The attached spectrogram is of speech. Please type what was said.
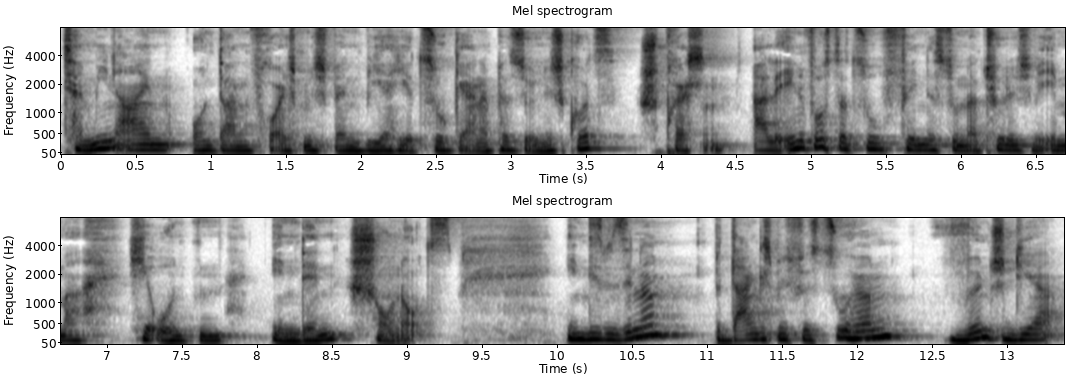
Termin ein und dann freue ich mich, wenn wir hierzu gerne persönlich kurz sprechen. Alle Infos dazu findest du natürlich wie immer hier unten in den Show Notes. In diesem Sinne bedanke ich mich fürs Zuhören, wünsche dir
